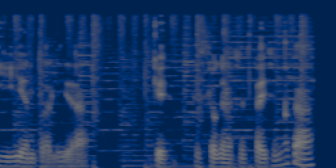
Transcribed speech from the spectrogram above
y en realidad, ¿qué es lo que nos está diciendo acá?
